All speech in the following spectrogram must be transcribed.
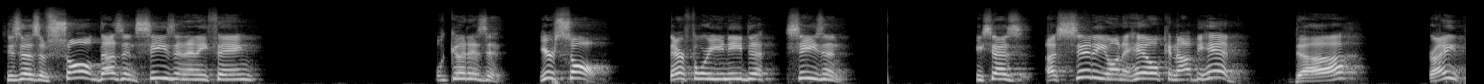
She says, if salt doesn't season anything, what good is it? You're salt. Therefore, you need to season. He says, a city on a hill cannot be hid. Duh. Right?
